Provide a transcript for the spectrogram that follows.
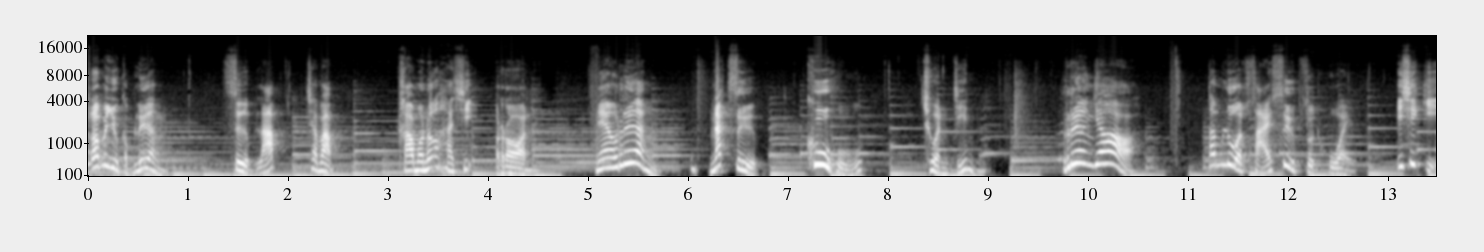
เรามาอยู่กับเรื่อง สืบลับ ฉบับคาโมโนฮาชิรอน แนวเรื่องนักสืบ คู่หู ชวนจิ้น เรื่องย่อ ตำรวจสายสืบสุดห่วย อิชิกิ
